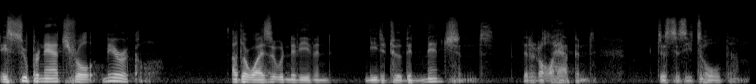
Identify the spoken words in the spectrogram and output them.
a supernatural miracle. Otherwise, it wouldn't have even needed to have been mentioned that it all happened just as he told them.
